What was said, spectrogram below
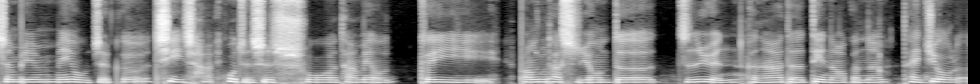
身边没有这个器材，或者是说他没有可以帮助他使用的资源，可能他的电脑可能太旧了，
